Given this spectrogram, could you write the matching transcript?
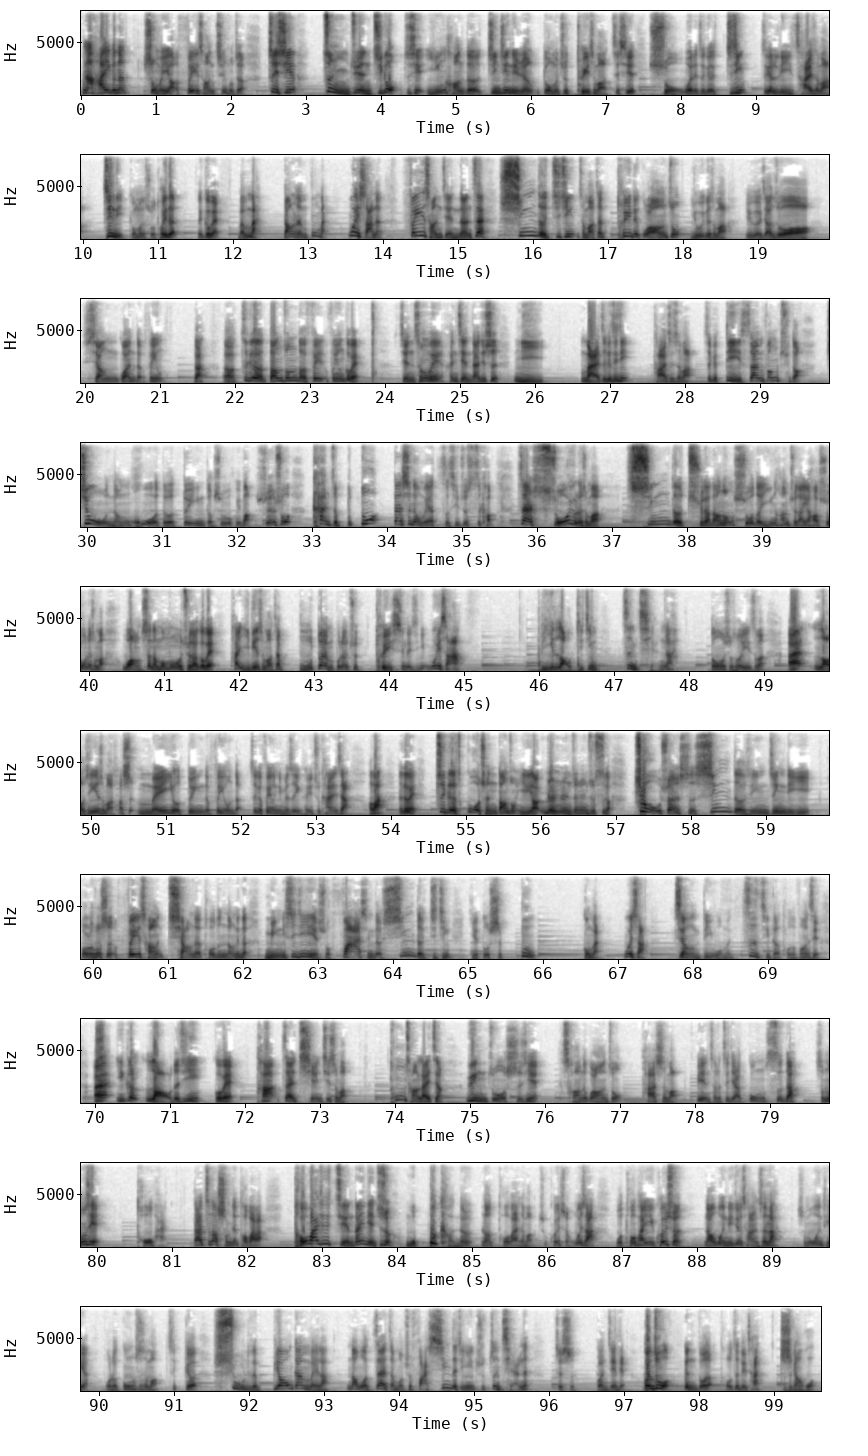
那还有一个呢，是我们要非常清楚知道这些证券机构、这些银行的基金经理人给我们去推什么？这些所谓的这个基金、这个理财什么经理给我们所推的，那各位买不买？当然不买。为啥呢？非常简单，在新的基金什么在推的过程当中，有一个什么？有一个叫做相关的费用。对吧呃，这个当中的费费用，各位简称为很简单，就是你买这个基金，它是什么？这个第三方渠道就能获得对应的收入回报。虽然说看着不多，但是呢，我们要仔细去思考，在所有的什么新的渠道当中，说的银行渠道也好，说的什么网上的某某某渠道，各位它一定什么在不断不断去推新的基金，为啥？比老基金挣钱啊！懂我所说的意思吗？哎，老基金什么？它是没有对应的费用的，这个费用你们自己可以去看一下，好吧？那各位，这个过程当中一定要认认真真去思考，就算是新的基金经理，或者说是非常强的投资能力的明星基金所发行的新的基金，也都是不购买。为啥？降低我们自己的投资风险。而一个老的基金，各位，它在前期什么？通常来讲，运作时间长的过程当中，它是什么？变成了这家公司的什么东西？头牌，大家知道什么叫头牌吧？头牌就是简单一点，就是我不可能让头牌什么去亏损。为啥？我头牌一亏损，那问题就产生了什么问题啊？我的公司什么这个树立的标杆没了，那我再怎么去发新的基金去挣钱呢？这是关键点。关注我，更多的投资理财知识干货。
